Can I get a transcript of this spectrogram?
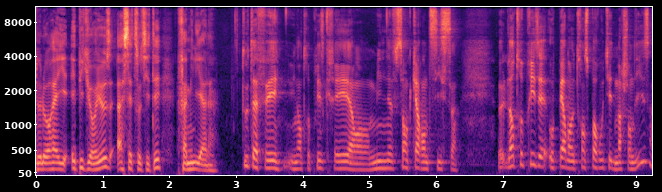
de l'oreille épicurieuse à cette société familiale. Tout à fait, une entreprise créée en 1946. Euh, l'entreprise opère dans le transport routier de marchandises.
